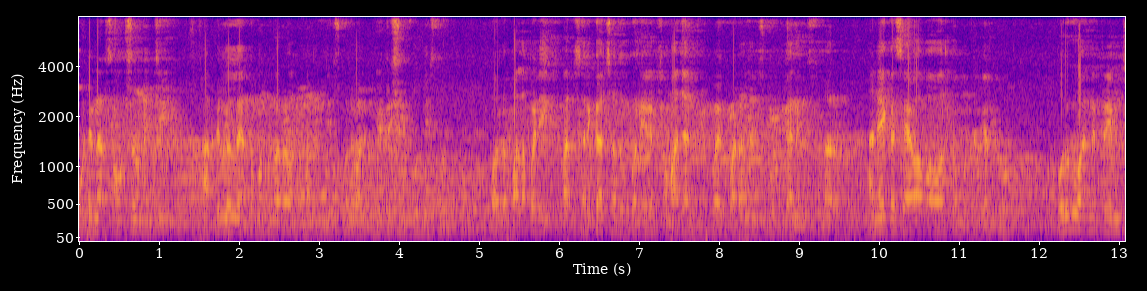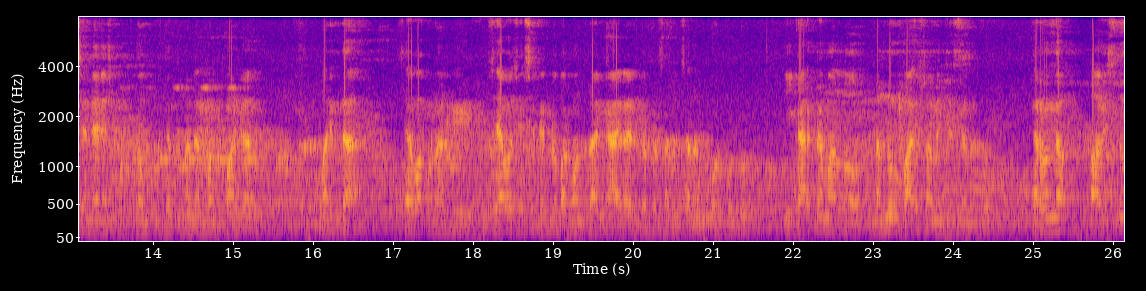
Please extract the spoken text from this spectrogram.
ఒకటిన్నర సంవత్సరం నుంచి ఆ పిల్లలు ఎంతమంది ఉన్నారో అంతమందిని తీసుకొని వాళ్ళకి న్యూట్రిషన్ ఫుడ్ ఇస్తూ వాళ్ళు బలపడి మరి సరిగ్గా చదువుకొని రేపు సమాజానికి ఉపయోగపడాలని స్ఫూర్తిగా నిలుస్తున్నారు. అనేక సేవాభావాలతో ముందుకెళ్తూ పొరుగు వారిని ప్రేమించండి అనే స్ఫూర్తితో ముందుకెళ్తున్న నిర్మల్ కుమార్ గారు మరింత సేవా గుణానికి సేవ చేసేటట్లు భగవంతుడు ఆయనకి ఆయురాయుగా ప్రసాదించాలని కోరుకుంటూ ఈ కార్యక్రమాల్లో నన్ను భాగస్వామ్యం చేసేందుకు గర్వంగా భావిస్తూ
